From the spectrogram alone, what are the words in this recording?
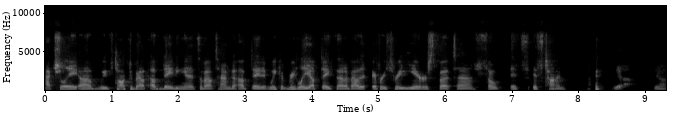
Actually, uh, we've talked about updating it. It's about time to update it. We could really update that about every three years, but uh, so it's it's time. Yeah, yeah.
